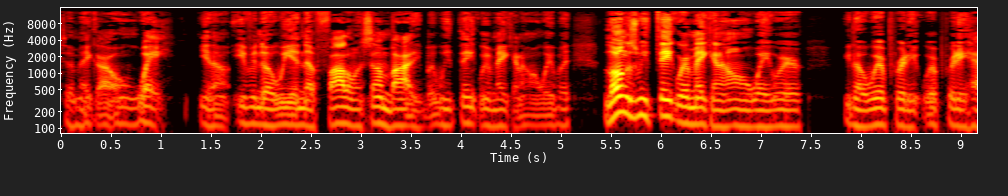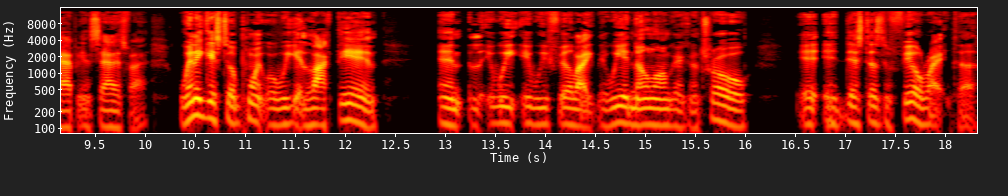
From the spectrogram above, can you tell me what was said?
to make our own way. You know, even though we end up following somebody, but we think we're making our own way. But as long as we think we're making our own way, we're you know we're pretty we're pretty happy and satisfied. When it gets to a point where we get locked in, and we we feel like that we are no longer in control, it, it just doesn't feel right to us.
